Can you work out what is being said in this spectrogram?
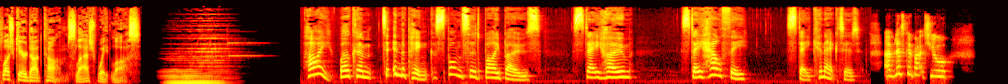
plushcare.com slash weight loss. Hi, welcome to In the Pink, sponsored by Bose. Stay home, stay healthy, stay connected. Um, let's go back to your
